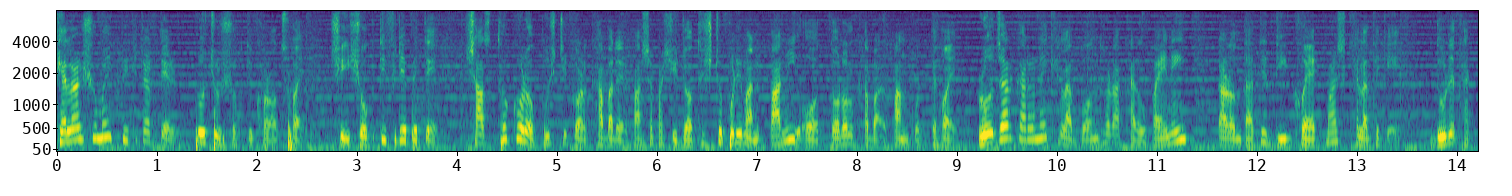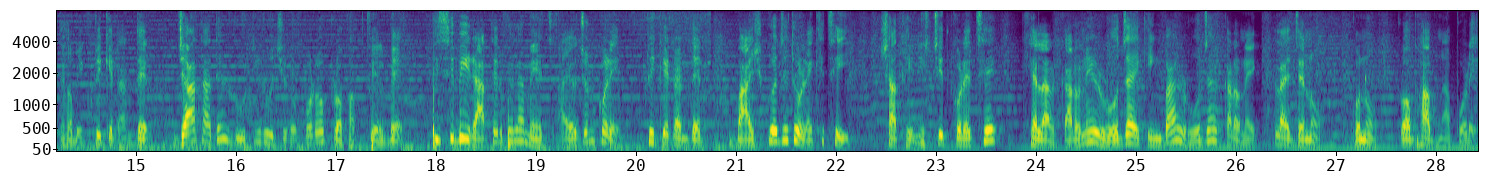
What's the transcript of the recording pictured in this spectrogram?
খেলার সময় ক্রিকেটারদের প্রচুর শক্তি খরচ হয়। সেই শক্তি ফিরে পেতে স্বাস্থ্যকর ও পুষ্টিকর খাবারের পাশাপাশি যথেষ্ট পরিমাণ পানি ও তরল খাবার পান করতে হয়। রোজার কারণে খেলা বন্ধ রাখার উপায় নেই, কারণ তাতে দীর্ঘ এক মাস খেলা থেকে দূরে থাকতে হবে ক্রিকেটারদের, যা তাদের রুটি রুচির ওপরও প্রভাব ফেলবে। পিসিবি রাতের বেলা ম্যাচ আয়োজন করে ক্রিকেটারদের বাইশ গজে তো রেখেছেই, সাথে নিশ্চিত করেছে খেলার কারণে রোজায় কিংবা রোজার কারণে খেলায় যেন কোনো প্রভাব না পড়ে।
